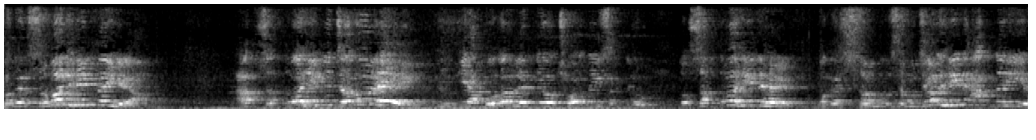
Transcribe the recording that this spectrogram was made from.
मगर समझहीन नहीं है आप। आप सत्वहीन ज़रूर है क्योंकि आप भोगव लेते हो छोड़ नहीं सकते हो। तो सत्वहीन है मगर सम, आप नहीं है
